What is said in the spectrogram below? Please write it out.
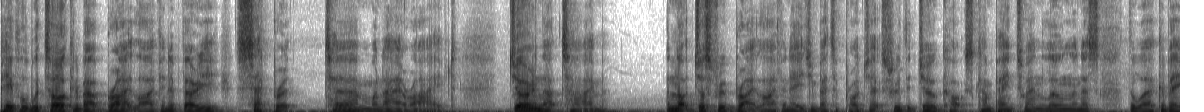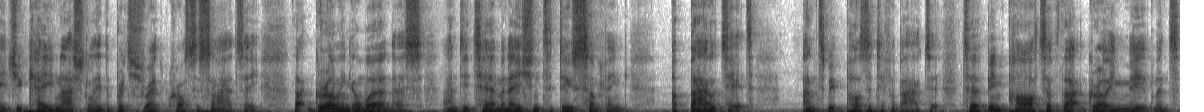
People were talking about Bright Life in a very separate term when I arrived. During that time, and not just through Bright Life and Aging Better projects, through the Jo Cox campaign to end loneliness, the work of Age UK nationally, the British Red Cross Society, that growing awareness and determination to do something about it and to be positive about it, to have been part of that growing movement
